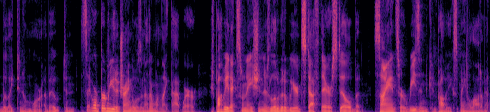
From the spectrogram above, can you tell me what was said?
would like to know more about. And it's like, or Bermuda Triangle was another one like that, where there's probably an explanation. There's a little bit of weird stuff there still, but science or reason can probably explain a lot of it.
